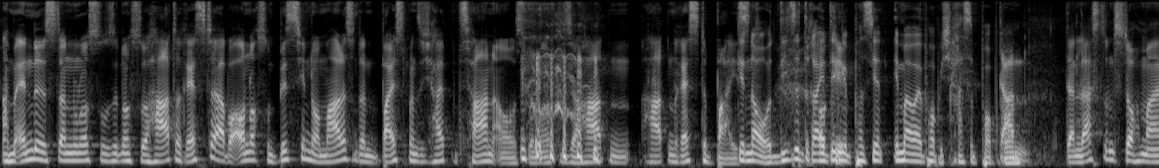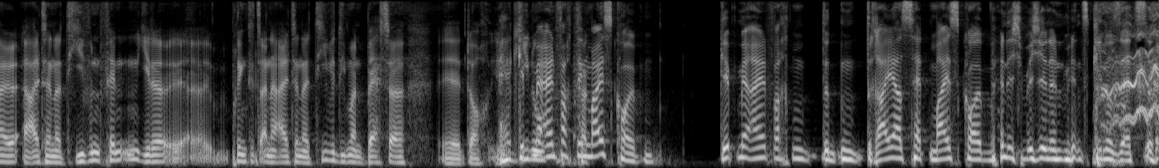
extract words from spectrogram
Am Ende ist dann nur noch so, sind noch so harte Reste, aber auch noch so ein bisschen Normales und dann beißt man sich halb einen Zahn aus, wenn man auf diese harten, harten Reste beißt. Genau, diese drei Okay. Dinge passieren immer bei Pop. Ich hasse Popcorn. Dann, dann lasst uns doch mal Alternativen finden. Jeder äh, bringt jetzt eine Alternative, die man besser äh, doch im gib Kino mir einfach den Maiskolben. Gib mir einfach ein, ein Dreier-Set Maiskolben, wenn ich mich in den, ins Kino setze.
